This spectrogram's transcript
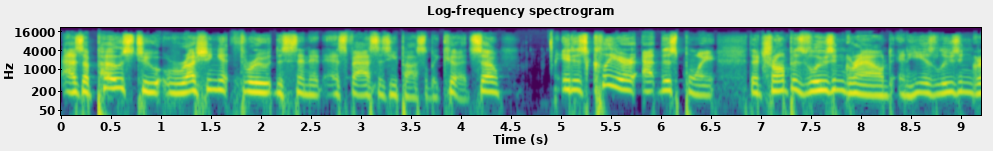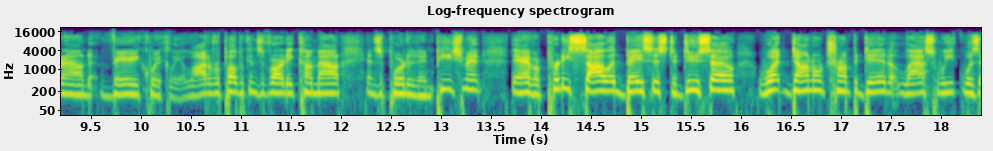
as opposed to rushing it through the Senate as fast as he possibly could. So it is clear at this point that Trump is losing ground and he is losing ground very quickly. A lot of Republicans have already come out and supported impeachment. They have a pretty solid basis to do so. What Donald Trump did last week was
